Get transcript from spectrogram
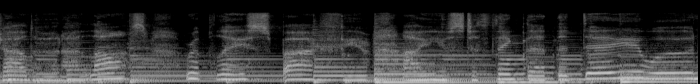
Childhood I lost, replaced by fear. I used to think that the day would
